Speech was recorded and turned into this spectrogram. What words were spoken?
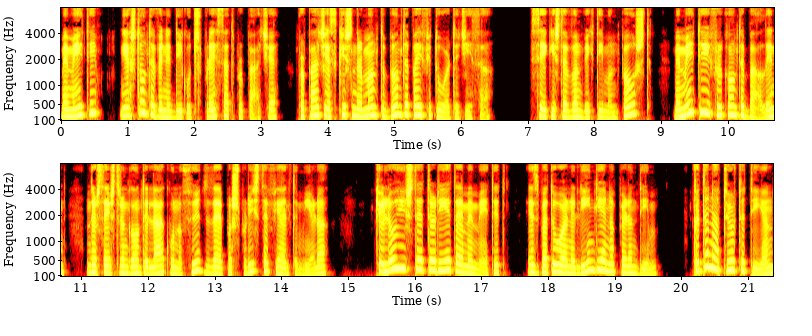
Memeti ia shtonte Venedikut shpresat për paqe. Por paqe s'kish ndërmend të bënte pa i fituar të gjitha. Si e kishte vënë viktimën poshtë, Memeti i fërkonte ballin, ndërsa i shtrëngonte lakun në fyt dhe pëshpëriste fjalë të mira. Kjo lojë ishte e tëra e Memetit, e zbatuar në lindje e në perëndim. Këtë natyrë të tijën,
